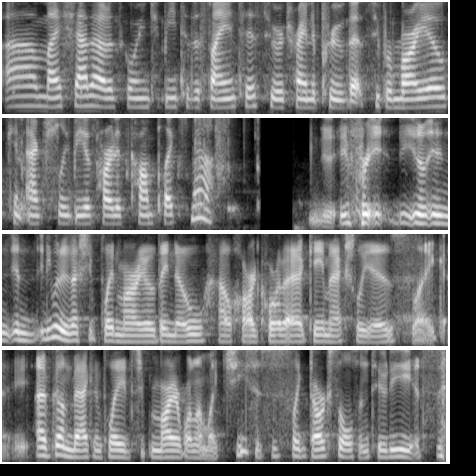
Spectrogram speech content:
Uh, my shout out is going to be to the scientists who are trying to prove that Super Mario can actually be as hard as complex math. If for you know, in, in anyone who's actually played Mario, they know how hardcore that game actually is. Like, I've gone back and played Super Mario World. and I'm like, Jesus, this is like Dark Souls in 2D. It's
